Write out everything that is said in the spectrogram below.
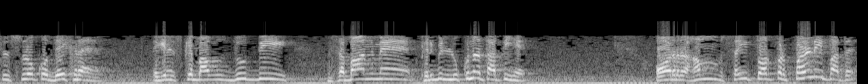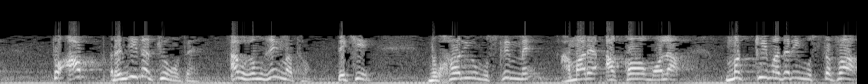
سلسلوں کو دیکھ رہے ہیں لیکن اس کے باوجود بھی زبان میں پھر بھی لکنت آتی ہے اور ہم صحیح طور پر پڑھ نہیں پاتے، تو آپ رنجیدہ کیوں ہوتے ہیں؟ آپ غمزین مت ہوں۔ دیکھیے، بخاری و مسلم میں ہمارے آقا و مولا مکی مدنی مصطفیٰ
